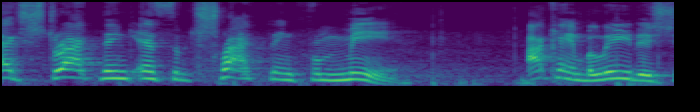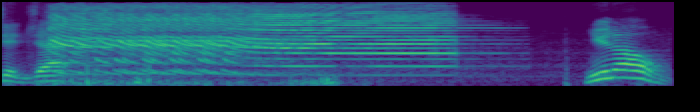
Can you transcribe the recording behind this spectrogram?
extracting and subtracting from men. I can't believe this shit, Jack. You know,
